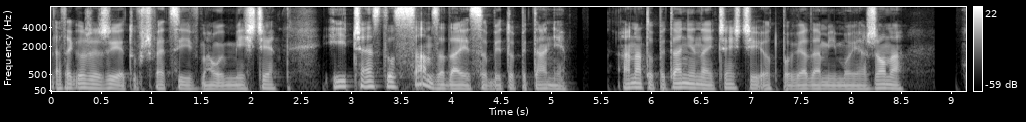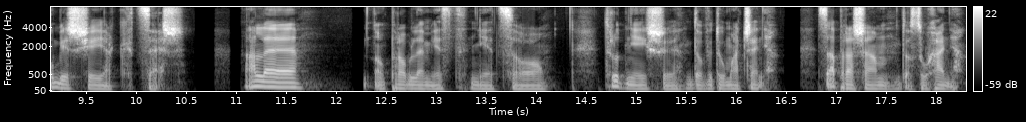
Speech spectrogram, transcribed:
Dlatego, że żyję tu w Szwecji, w małym mieście i często sam zadaję sobie to pytanie. A na to pytanie najczęściej odpowiada mi moja żona: ubierz się jak chcesz ale no, problem jest nieco trudniejszy do wytłumaczenia. Zapraszam do słuchania.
